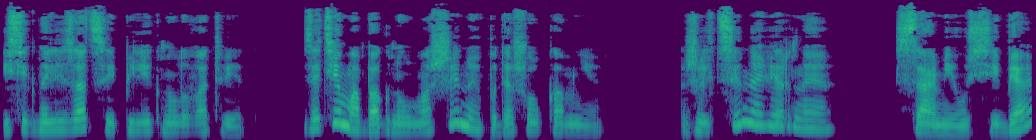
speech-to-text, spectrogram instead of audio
и сигнализация пиликнула в ответ. Затем обогнул машину и подошел ко мне. Жильцы, наверное, сами у себя.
